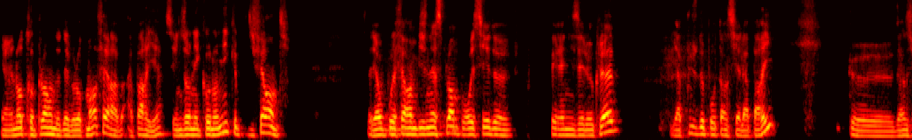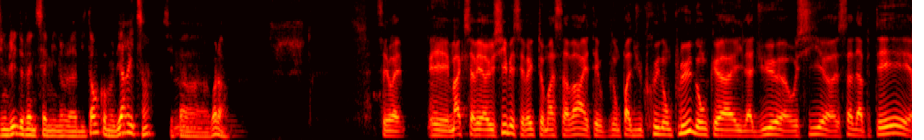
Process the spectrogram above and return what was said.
il y a un autre plan de développement à faire à, Paris. Hein. C'est une zone économique différente. C'est-à-dire, vous pouvez faire un business plan pour essayer de pérenniser le club. Il y a plus de potentiel à Paris que dans une ville de 25 000 habitants comme Biarritz. Hein. C'est pas. Mmh. Voilà. C'est vrai. Et Max avait réussi, mais c'est vrai que Thomas Savard était non pas du cru non plus, donc euh, il a dû euh, aussi euh, s'adapter.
